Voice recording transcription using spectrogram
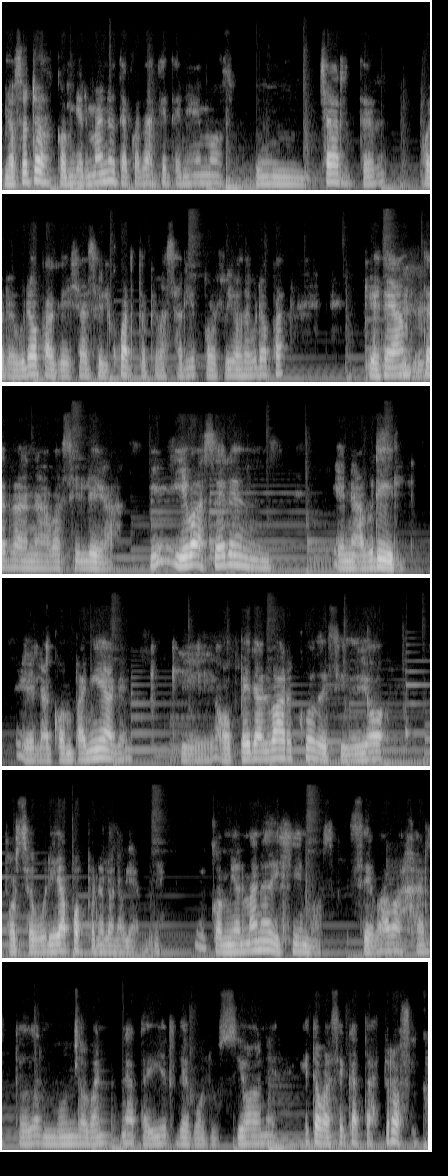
Nosotros con mi hermano, ¿te acordás que tenemos un charter por Europa, que ya es el cuarto que va a salir por Ríos de Europa, que es de Ámsterdam a Basilea? Y iba a ser en, en abril. Eh, la compañía que, que opera el barco decidió por seguridad posponerlo a noviembre con mi hermano dijimos, se va a bajar todo el mundo, van a pedir devoluciones, esto va a ser catastrófico.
